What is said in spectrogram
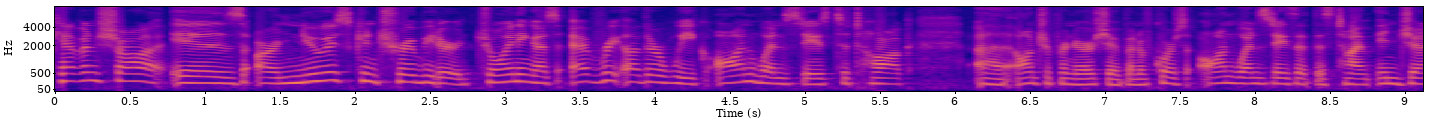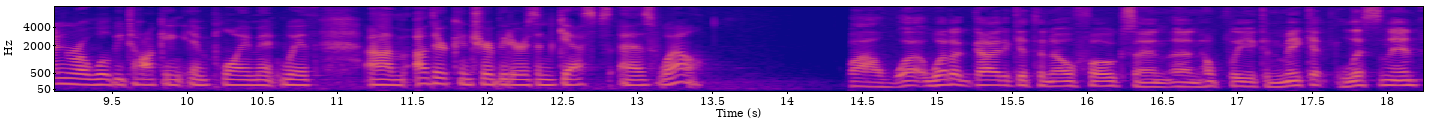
Kevin Shaw is our newest contributor, joining us every other week on Wednesdays to talk uh, entrepreneurship. And of course, on Wednesdays at this time, in general, we'll be talking employment with um, other contributors and guests as well. Wow, what, what a guy to get to know, folks, and, and hopefully you can make it. Listen in.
